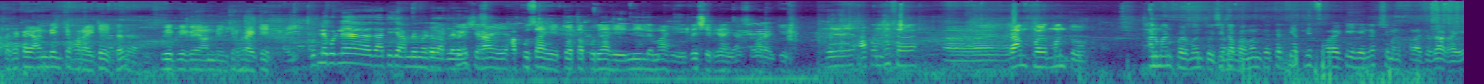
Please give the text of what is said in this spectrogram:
आता ह्या काही आंब्यांच्या व्हरायटी आहेत वेगवेगळ्या आंब्यांच्या व्हरायटी आहेत. कुठल्या कुठल्या जातीचे आंबे मिळतात आपल्याकडे? केशर आहे हापूस आहे तोतापुरी आहे नीलम आहे दशेरी आहे अशा व्हरायटी हे आपण जसं अं, रामफळ म्हणतो हनुमान फळ म्हणतो सीताफळ म्हणतो तर त्यातलीच व्हरायटी हे लक्ष्मण फळाचं झाड आहे.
